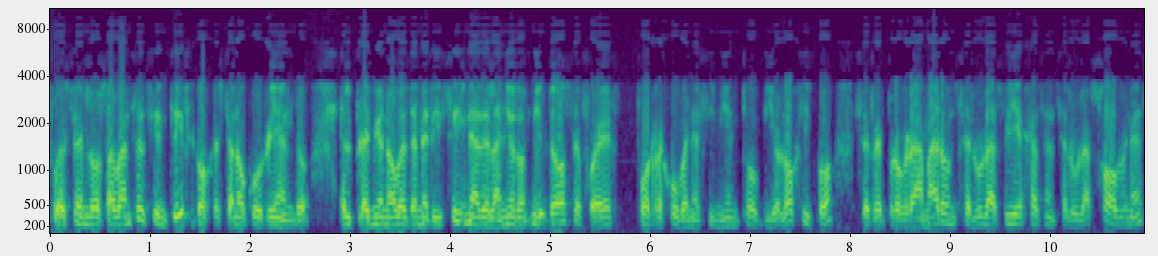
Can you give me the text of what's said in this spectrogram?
Pues en los avances científicos que están ocurriendo. El Premio Nobel de Medicina del año 2012 fue por rejuvenecimiento biológico, se reprogramaron células viejas en células jóvenes,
